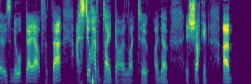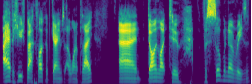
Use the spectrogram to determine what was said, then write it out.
there's a new update out for that. I still haven't played Dying Light 2. I know it's shocking. Um, I have a huge backlog of games that I want to play, and Dying Light 2, for some unknown reason,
